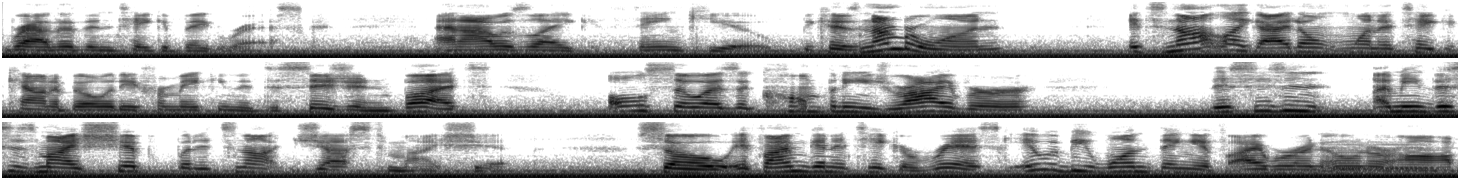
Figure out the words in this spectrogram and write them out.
rather than take a big risk. And I was like, thank you. Because number one, it's not like I don't want to take accountability for making the decision, but also as a company driver, this isn't, I mean, this is my ship, but it's not just my ship. So if I'm going to take a risk, it would be one thing if I were an owner op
